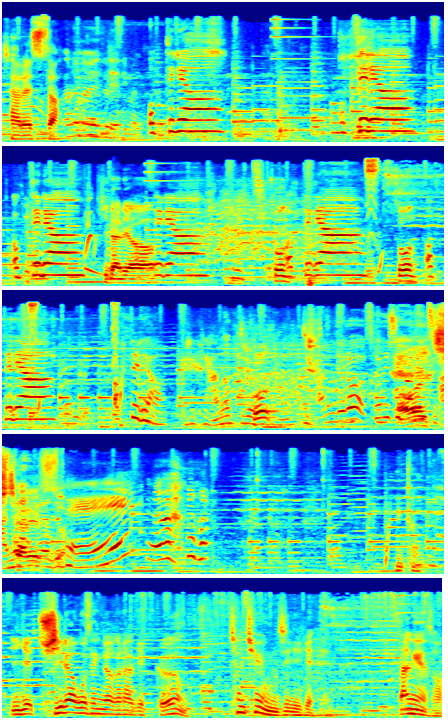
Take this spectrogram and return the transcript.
잘했어. 다른 아이들 내리면 돼. 엎드려. 엎드려. 엎드려. 기다려. 엎드려. 손. 엎드려. 손. 엎드려. 엎드려. 그래 그래 안 엎드려. 손. 안 들어. 손 시간에 옳지, 안 잘했어. 엎드려도 돼. 그러니까 이게 쥐라고 생각을 하게끔 천천히 움직이게 해. 땅에서.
